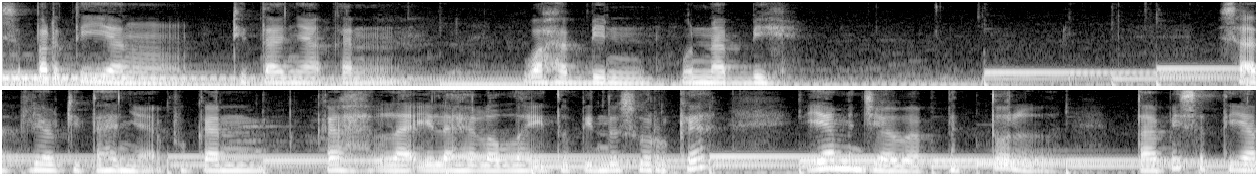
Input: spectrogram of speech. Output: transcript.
seperti yang ditanyakan Wahab bin Munabih saat beliau ditanya bukankah la ilaha illallah itu pintu surga? Ia menjawab betul tapi setiap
